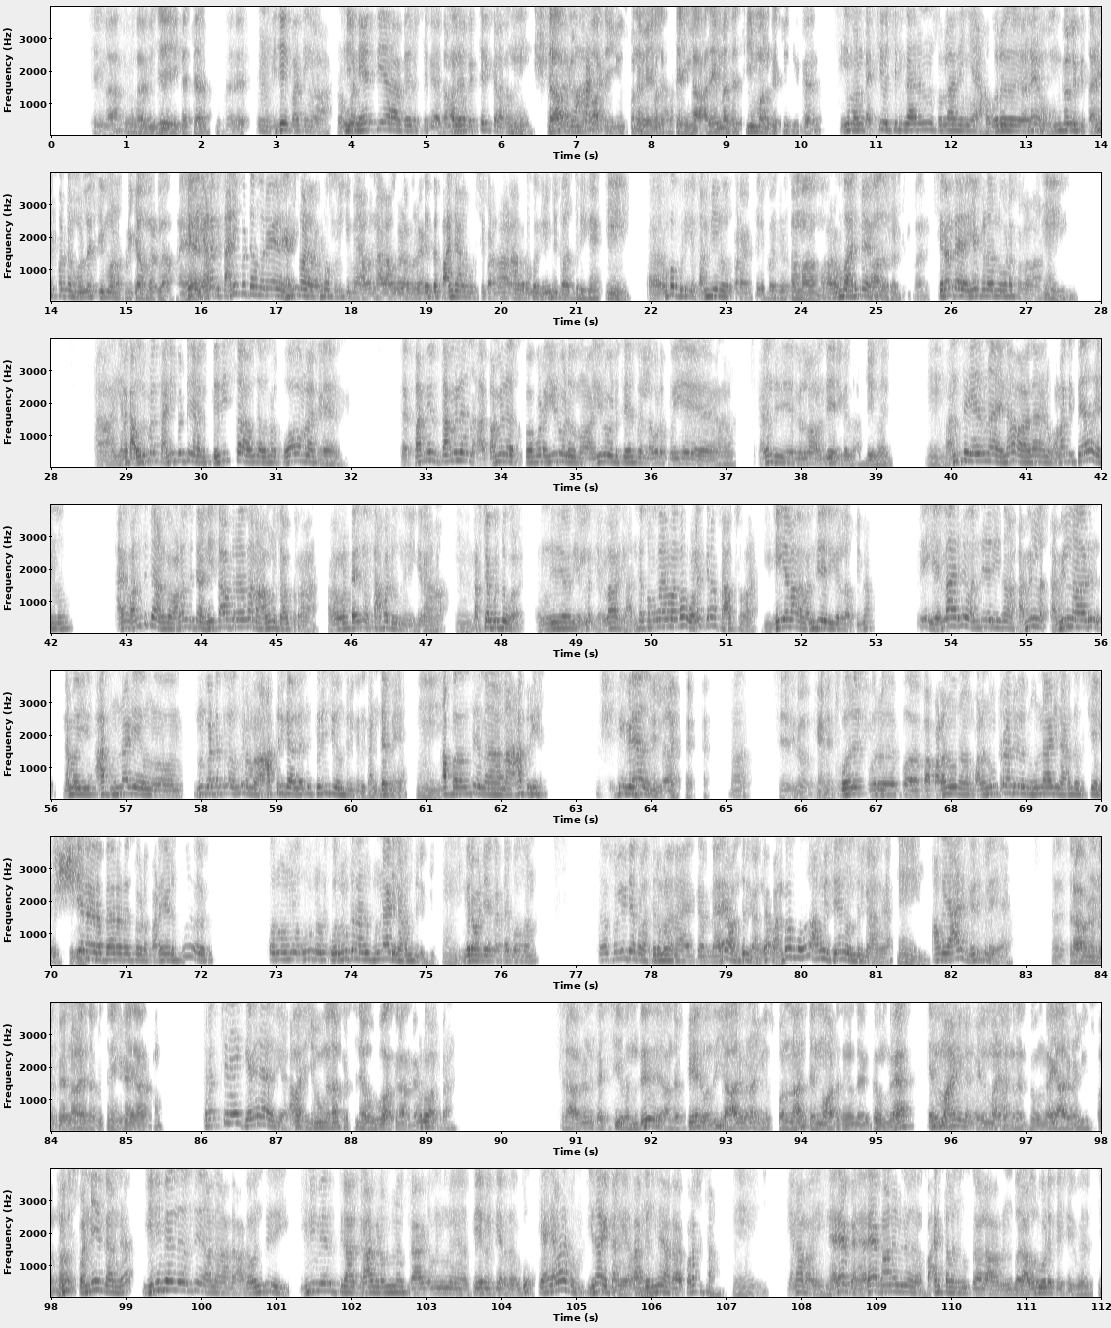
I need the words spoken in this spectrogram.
சரிங்களா? இப்ப விஜய் கட்சி ஆரம்பிச்சிருக்காரு ம், விஜய் பாத்தீங்களா? ரொம்ப நேர்த்தியா பேர் வச்சிருக்காரு. தமிழக வெற்றி கழகம். திராவிடம். வார்த்தையை யூஸ் பண்ணவே இல்லை. சரிங்களா? அதே மாதிரி சீமான் கட்சி வச்சிருக்காரு. சீமான் கட்சி வச்சிருக்காருன்னு சொல்லாதீங்க. அவரு உங்களுக்கு தனிப்பட்ட முறையில சீமானை பிடிக்காம இருக்கலாம். எனக்கு தனிப்பட்ட முறையில சீமானை ரொம்ப பிடிக்குமே. அவர்னால அவர் அவர் எடுத்த பாஞ்சாலம் முடிச்ச படம் தான் நான் ரொம்ப விரும்பி பார்த்திருக்கேன். ரொம்ப பிடிக்கும். தம்பின்னு ஒரு படம் எடுத்திருப்பாரு. ரொம்ப அருமையா. சிறந்த இயக்குனர்ன்னு கூட சொல்லலாம். ம். ஆ எனக்கு அவரு மேல தனிப்பட்டு எனக்கு பெரிசா வந்து அவரு மேல கோவம்லாம் கிடையாது. தமிழ் தமிழன் தமிழர் இப்ப கூட ஈரோடு ஈரோடு தேர்தல்ல கூட போயி அருந்ததியர்கள்லாம் வந்தேறிகள் அப்படின்னு. வந்து ஏறுனா என்ன? அதான் உனக்கு தேவை என்ன? அவன் வந்துட்டான். அங்க வளர்ந்துட்டான். நீ சாப்பிடுறது தான் நான் அவனும் சாப்பிடுறான். அவன் உன் டயத்துல சாப்பாட்டுக்கு வந்து நிக்கிறானா? கஷ்டப்பட்டு வந்து எல்லா எல்லா எந்த சமுதாயமா இருந்தாலும் உழைக்கிறான், சாப்பிடுறான். நீ எல்லாம் வந்தேறிகள் அப்படின்னா, ஏய் எல்லாருமே வந்தேறி தான். தமிழ்நா தமிழ்நாடு நம்ம முன்னாடி முன்கட்டத்துல வந்து நம்ம ஆப்பிரிக்கால இருந்து பிரிஞ்சு வந்திருக்குது கண்டமே. ம். அப்ப வந்து நான் நான் ஆப்பிரி கிடையாதுல்ல. ஆ. சரி, ஓகே. ஒரு ஒரு ப ப பல நூறு பல நூற்றாண்டுகளுக்கு முன்னாடி நடந்த விஷயங்கள். விஜயநகர பேரரசோட படையெடுப்பு ஒரு நூ நூற்று ஒரு நூற்றாண்டுக்கு முன்னாடி நடந்திருக்கு. ம். வீரபாண்டிய கட்டபொம்மன் அ சொல்லிட்டே போலாம். திருமல நாயக்கர் நெறைய வந்திருக்காங்க. வந்தபோது அவங்களும் சேர்ந்து வந்திருக்காங்க. ம். அவங்க யாரும் கெடுக்கலையே. திராவிடன்ற பேருனால எந்த பிரச்சனையும் கிடையாது யாருக்கும். பிரச்சனையே கிடையாது. ஆனா இவங்க தான் பிரச்சனைய உருவாக்குறாங்க. உருவாக்குறாங்க. திராவிடன் கட்சி வந்து அந்த பேர் வந்து யாரு வேணா யூஸ் பண்ணலாம். தென் மாவட்டங்கள்ல இருக்கவங்க. தென் தென் மா மாநிலங்கள்ல தென் மாநிலங்கள்ல இருக்கவங்க யாரு வேணா யூஸ் பண்ணலாம். யூஸ் பண்ணியிருக்காங்க. இனிமேலு வந்து அத வந்து இனிமேல் திரா திராவிடம்னு திராவிடம்னு பேர் வைக்கிறத வந்து எல்லாரும் இதாயிட்டாங்க. எல்லா. பேருமே அத குறைச்சுட்டாங்க. ஏன்னா நெறைய நெறைய காணொளிகள் பாரிசாலன் நண்பர் அவரு கூட பேசியிருக்காரு.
